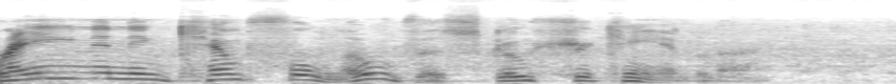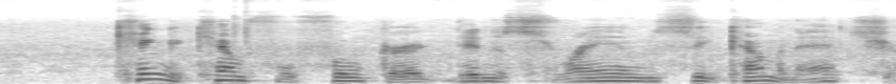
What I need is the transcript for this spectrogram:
Raining in Kentville, Nova Scotia, Canada. King of Kentville folk art, Dennis Ramsay coming at ya.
